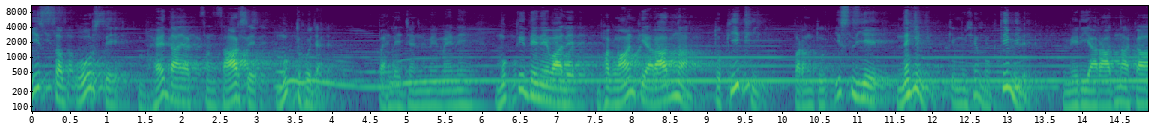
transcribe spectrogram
इस सब ओर से भयदायक संसार से मुक्त हो जाए। पहले जन्म में मैंने मुक्ति देने वाले भगवान की आराधना तो की थी, परंतु इसलिए नहीं कि मुझे मुक्ति मिले। मेरी आराधना का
